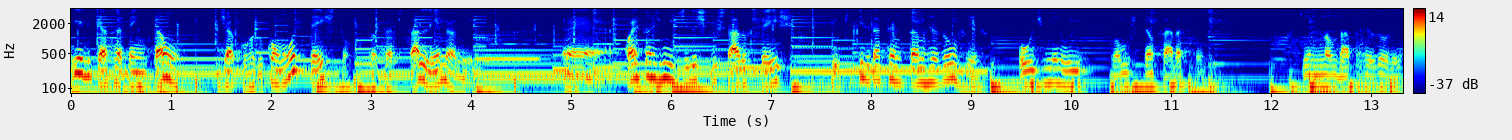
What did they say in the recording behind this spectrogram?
E ele quer saber então, de acordo com o texto, então você vai precisar ler, meu amigo, é, quais são as medidas que o Estado fez e o que, que ele está tentando resolver ou diminuir, vamos pensar assim, porque não dá para resolver.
